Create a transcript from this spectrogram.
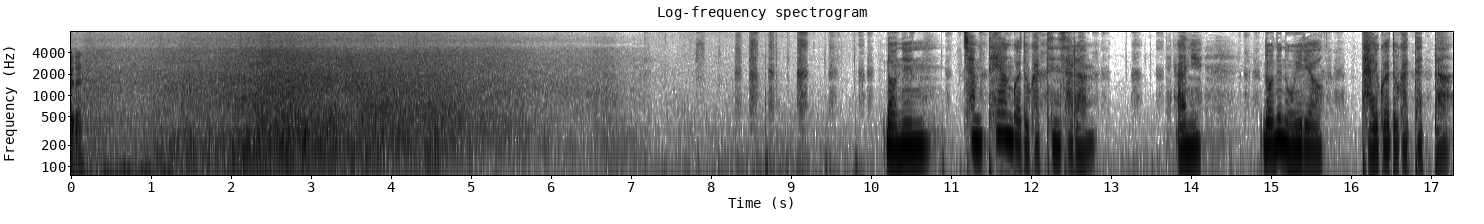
그래. 너는 참 태양과도 같은 사람. 아니, 너는 오히려 달과도 같았다.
